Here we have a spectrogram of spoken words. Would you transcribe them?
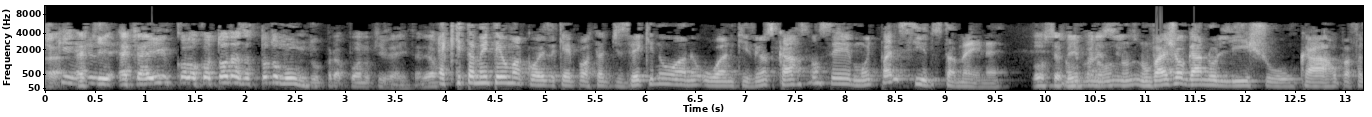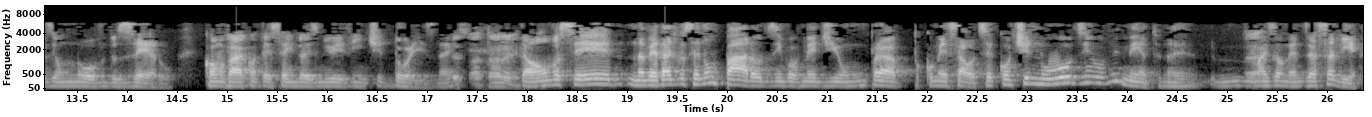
é que, é, que, é que aí colocou todas, todo mundo para o ano que vem, entendeu? É que também tem uma coisa que é importante dizer, que no ano, o ano que vem os carros vão ser muito parecidos também, né? Vão ser bem não, parecidos. Não, não, vai jogar no lixo um carro para fazer um novo do zero, como vai acontecer em 2022, né? Exatamente. Então você, na verdade, você não para o desenvolvimento de um para começar outro, você continua o desenvolvimento, né? É. Mais ou menos essa linha.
